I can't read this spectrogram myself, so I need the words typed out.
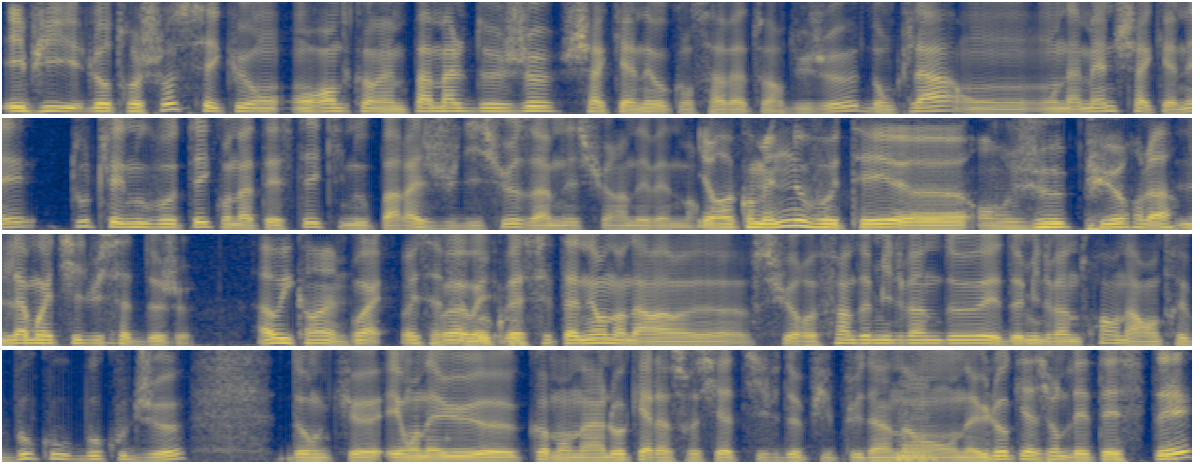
Et puis l'autre chose, c'est qu'on on rentre quand même pas mal de jeux chaque année au Conservatoire du jeu. Donc là, on, on amène chaque année toutes les nouveautés qu'on a testées et qui nous paraissent judicieuses à amener sur un événement. Il y aura combien de nouveautés euh, en jeu pur là? La moitié du set de jeux. Ah oui, quand même. Ouais, ça fait ouais. beaucoup. Bah, cette année, on en a euh, sur fin 2022 et 2023, on a rentré beaucoup, beaucoup de jeux. Donc, euh, et on a eu, euh, comme on a un local associatif depuis plus d'un Mhm. an, on a eu l'occasion de les tester.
